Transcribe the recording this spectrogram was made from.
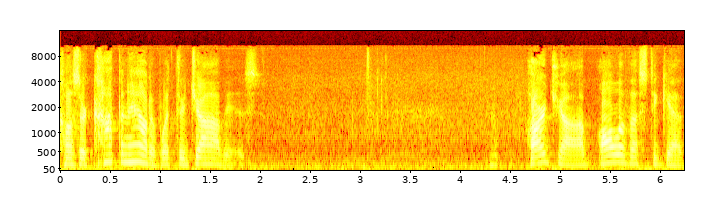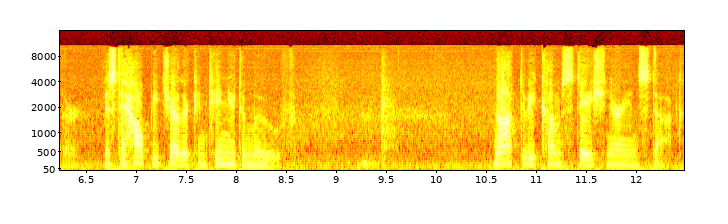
because they're copping out of what their job is. Our job, all of us together, is to help each other continue to move, not to become stationary and stuck.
